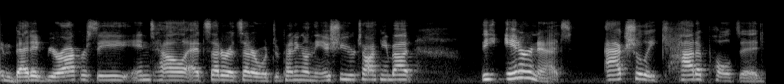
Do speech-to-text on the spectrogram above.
embedded bureaucracy, intel, et cetera, et cetera. Depending on the issue you're talking about, the internet actually catapulted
